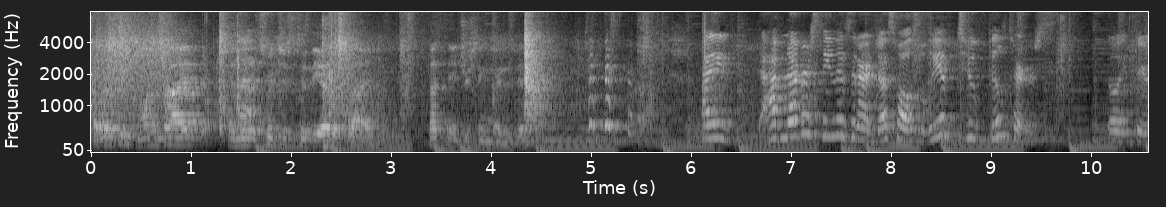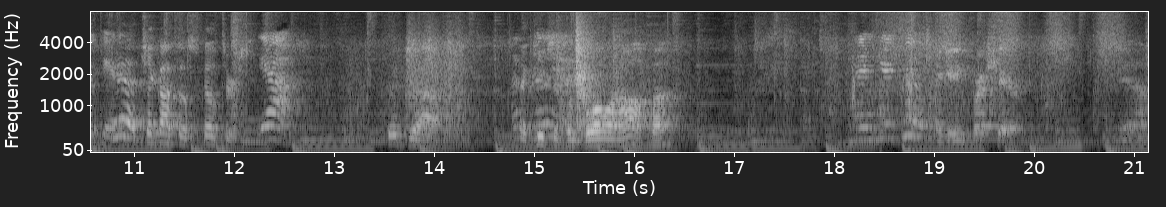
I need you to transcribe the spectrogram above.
So let's one side, and then it switches to the other side. That's the interesting way to do it. I have never seen this in our dust walls, but we have two filters going through here. Yeah, check out those filters. Yeah. Good job. That's That keeps really it from blowing off, huh? And here too. And getting fresh air. Yeah.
